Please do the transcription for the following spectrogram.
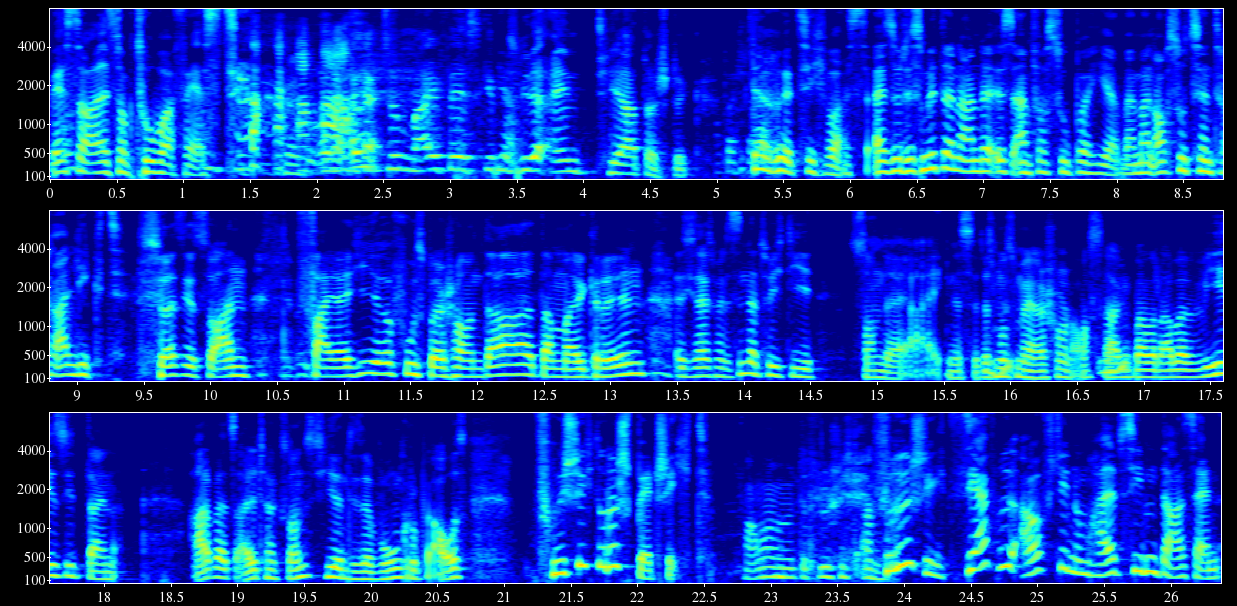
Besser als Oktoberfest. Und zum Maifest gibt es ja. wieder ein Theaterstück. Da rührt sich was. Also das Miteinander ist einfach super hier, weil man auch so zentral liegt. Das hört sich jetzt so an, Feier hier, Fußball schauen da, dann mal grillen. Also ich sage mal, das sind natürlich die Sonderereignisse, das mhm. muss man ja schon auch sagen, mhm. Barbara. Aber wie sieht dein Arbeitsalltag sonst hier in dieser Wohngruppe aus? Frühschicht oder Spätschicht? Fangen wir mit der Frühschicht an. Frühschicht. Sehr früh aufstehen, um halb sieben da sein.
